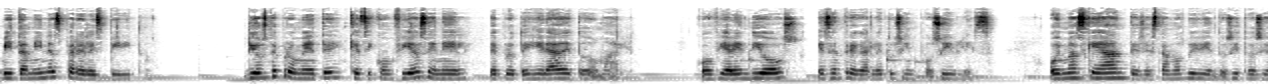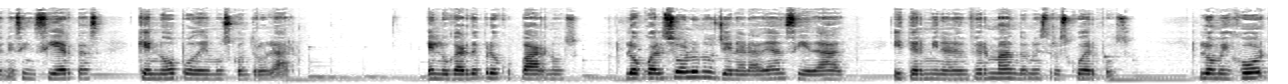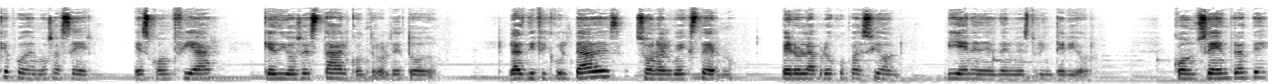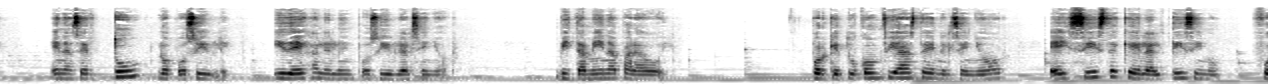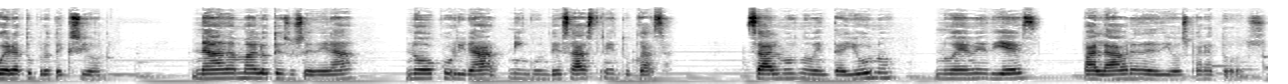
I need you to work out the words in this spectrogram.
Vitaminas para el espíritu. Dios te promete que si confías en Él, te protegerá de todo mal. Confiar en Dios es entregarle tus imposibles. Hoy más que antes estamos viviendo situaciones inciertas que no podemos controlar. En lugar de preocuparnos, lo cual solo nos llenará de ansiedad y terminará enfermando nuestros cuerpos, lo mejor que podemos hacer es confiar que Dios está al control de todo las dificultades son algo externo, pero la preocupación viene desde nuestro interior. Concéntrate en hacer tú lo posible y déjale lo imposible al Señor. Vitamina para hoy. Porque tú confiaste en el Señor e hiciste que el Altísimo fuera tu protección. Nada malo te sucederá, no ocurrirá ningún desastre en tu casa. Salmos 91, 9, 10, palabra de Dios para todos.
